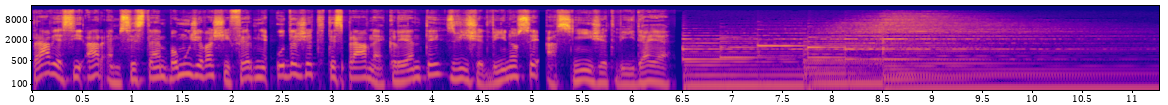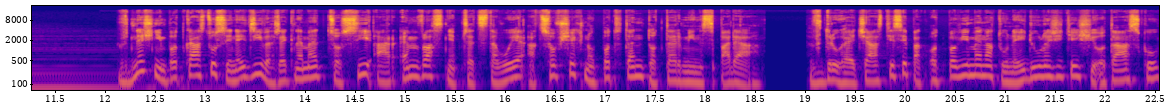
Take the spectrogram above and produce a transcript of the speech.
Právě CRM systém pomůže vaší firmě udržet ty správné klienty, zvýšit výnosy a snížit výdaje. V dnešním podcastu si nejdříve řekneme, co CRM vlastně představuje a co všechno pod tento termín spadá. V druhé části si pak odpovíme na tu nejdůležitější otázku,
